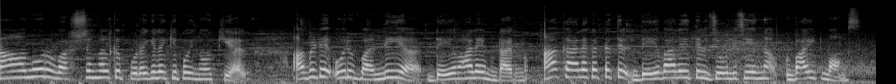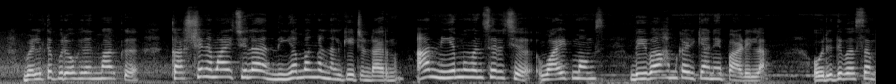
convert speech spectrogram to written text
നാനൂറ് വർഷങ്ങൾക്ക് പുറകിലേക്ക് പോയി നോക്കിയാൽ അവിടെ ഒരു വലിയ ദേവാലയം ഉണ്ടായിരുന്നു. ആ കാലഘട്ടത്തിൽ ദേവാലയത്തിൽ ജോലി ചെയ്യുന്ന വൈറ്റ് മോങ്സ് വെളുത്ത പുരോഹിതന്മാർക്ക് കർശനമായ ചില നിയമങ്ങൾ നൽകിയിട്ടുണ്ടായിരുന്നു. ആ നിയമം അനുസരിച്ച് വൈറ്റ് മോങ്സ് വിവാഹം കഴിക്കാനേ പാടില്ല. ഒരു ദിവസം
